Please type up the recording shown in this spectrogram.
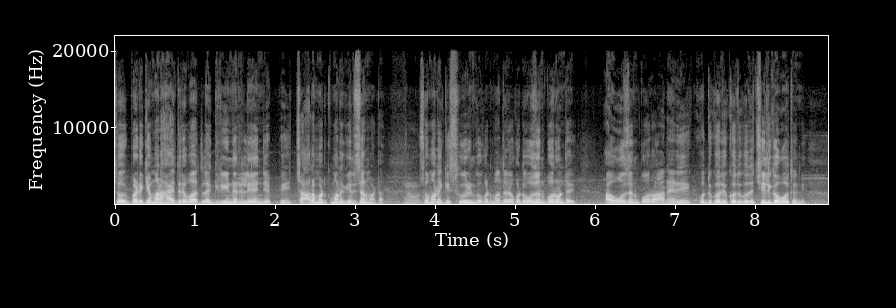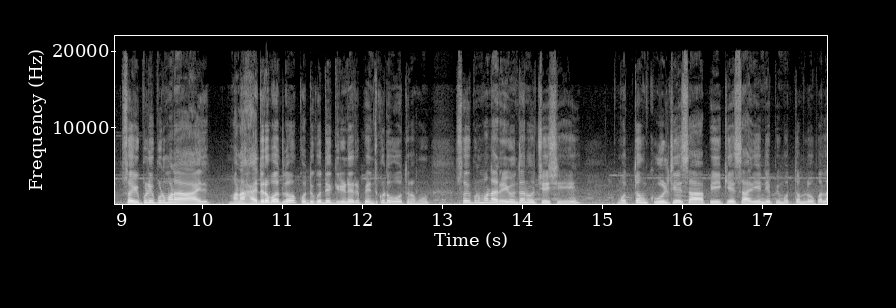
సో ఇప్పటికే మన హైదరాబాద్లో గ్రీనరీ లేదని చెప్పి చాలా మటుకు మనకు తెలుసు అనమాట సో మనకి సూర్యునికి ఒకటి మధ్యలో ఒకటి ఓజోన్ పొర ఉంటుంది. ఆ ఓజోన్ పొర అనేది కొద్ది కొద్ది కొద్ది కొద్ది చీలికపోతుంది సో ఇప్పుడు ఇప్పుడు మన మన హైదరాబాద్లో కొద్ది కొద్ది గ్రీనరీ పెంచుకుంటూ పోతున్నాము. సో ఇప్పుడు మన రేవంత్ అని వచ్చేసి మొత్తం కూల్ చేసా పీకేసా అది అని చెప్పి మొత్తం లోపల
